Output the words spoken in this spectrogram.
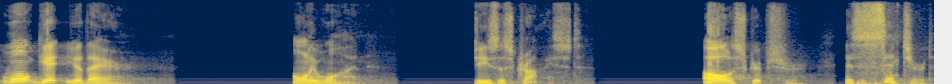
won't get you there. Only one Jesus Christ. All Scripture is centered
